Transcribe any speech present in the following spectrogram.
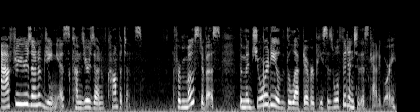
After your zone of genius comes your zone of competence. For most of us, the majority of the leftover pieces will fit into this category.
